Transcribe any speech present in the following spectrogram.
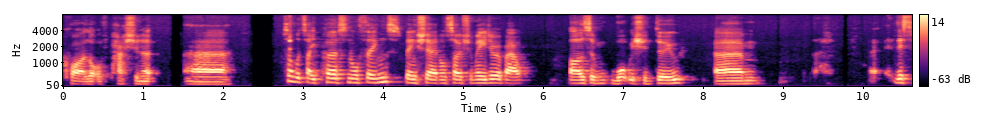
quite a lot of passionate, uh, some would say personal things being shared on social media about us and what we should do. Um, this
